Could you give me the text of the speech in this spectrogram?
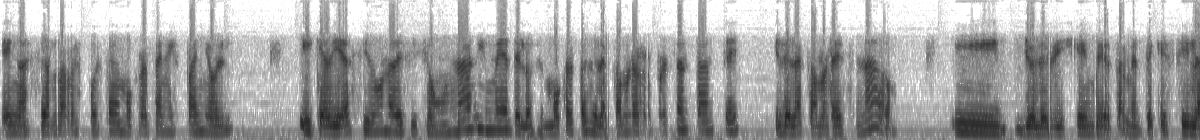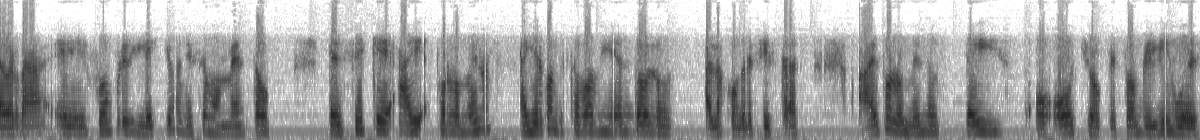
en hacer la respuesta demócrata en español y que había sido una decisión unánime de los demócratas de la Cámara de Representantes y de la Cámara de Senado. Y yo le dije inmediatamente que sí, la verdad eh, fue un privilegio en ese momento. Pensé que hay, por lo menos, ayer cuando estaba viendo los a los congresistas, hay por lo menos seis o ocho que son bilingües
